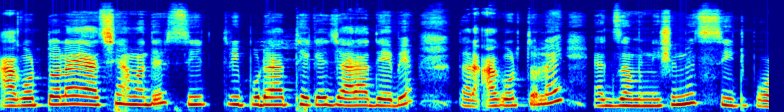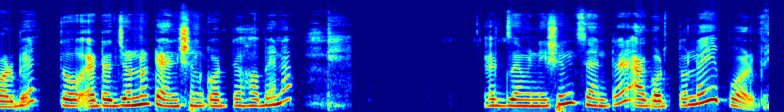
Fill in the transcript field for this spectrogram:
আগরতলায় আছে আমাদের সিট ত্রিপুরা থেকে যারা দেবে তারা আগরতলায় এক্সামিনেশনের সিট পড়বে। তো এটার জন্য টেনশন করতে হবে না। এক্সামিনেশন সেন্টার আগরতলায় পড়বে।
